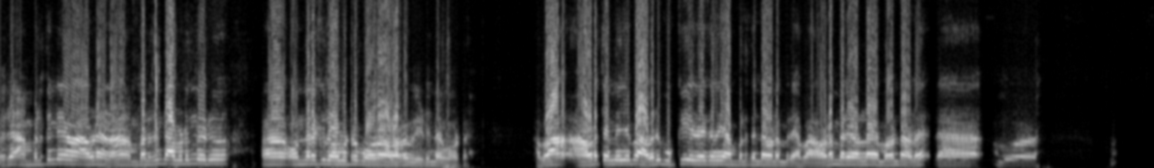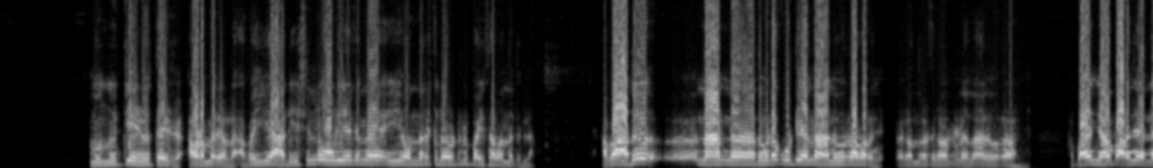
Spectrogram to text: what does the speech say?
ഒരു അമ്പലത്തിന്റെ അവിടെയാണ്. ആ അമ്പലത്തിന്റെ അവിടെ നിന്ന് ഒരു ഒന്നര കിലോമീറ്റർ പോകണം അവരുടെ വീടിന്റെ അങ്ങോട്ട്. അപ്പൊ അവിടെ ചെന്ന് കഴിഞ്ഞപ്പോ അവർ ബുക്ക് ചെയ്തേക്കുന്നത് ഈ അമ്പലത്തിന്റെ അവിടം വരെ. അപ്പൊ അവിടം വരെയുള്ള എമൗണ്ട് ആണ് മുന്നൂറ്റി എഴുപത്തി ഏഴ് അവിടം വരെയുള്ള. അപ്പൊ ഈ അഡീഷണൽ ഓടിയേക്കുന്ന ഈ ഒന്നര കിലോമീറ്ററിന് പൈസ വന്നിട്ടില്ല. അപ്പൊ അത് അതുകൂടെ കൂട്ടിയാൽ നാനൂറ് രൂപ പറഞ്ഞു. ഒരു ഒന്നര കിലോമീറ്റർ നാനൂറ് രൂപ പറഞ്ഞു. അപ്പൊ ഞാൻ പറഞ്ഞതല്ല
